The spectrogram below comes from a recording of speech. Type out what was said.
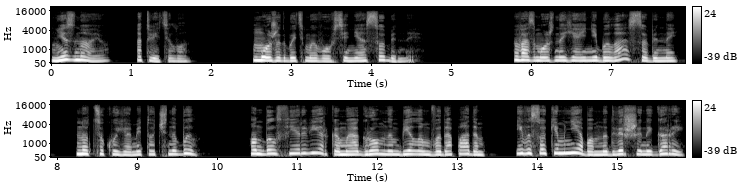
«Не знаю», — ответил он. «Может быть, мы вовсе не особенные». Возможно, я и не была особенной, но Цукуйоми точно был. Он был фейерверком и огромным белым водопадом и высоким небом над вершиной горы.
